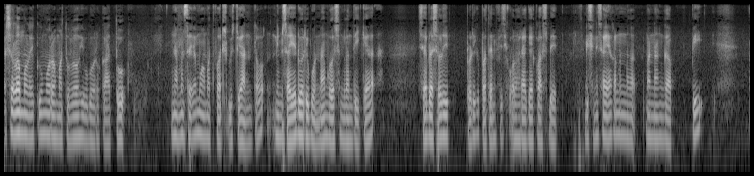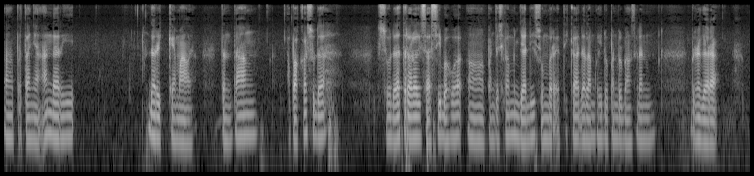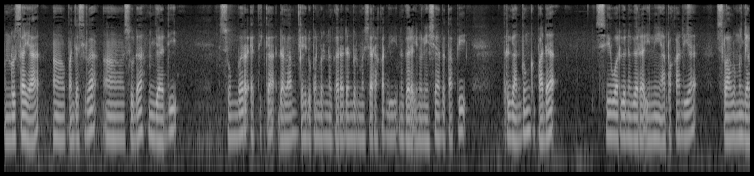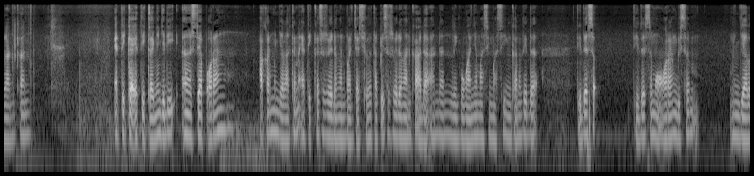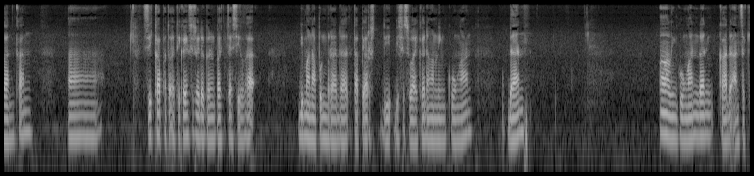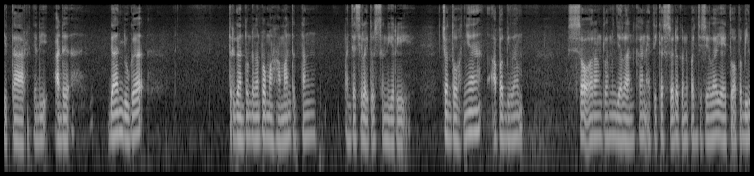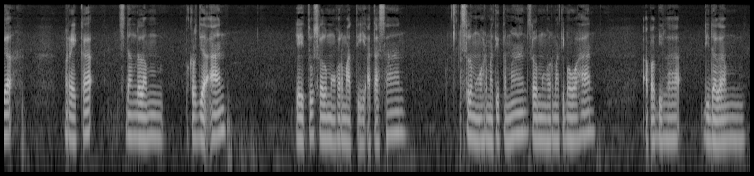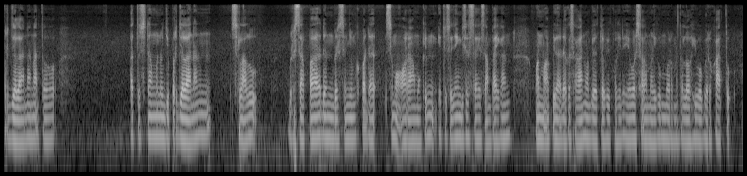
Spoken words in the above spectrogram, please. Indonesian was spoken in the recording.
Assalamualaikum warahmatullahi wabarakatuh. Nama saya Muhammad Faris Gustianto. NIM saya 2006-293 Saya berasal di Prodi Kepelatihan Fisik Olahraga kelas B. Di sini saya akan menanggapi uh, pertanyaan dari dari Kemal tentang apakah sudah sudah terrealisasi bahwa uh, Pancasila menjadi sumber etika dalam kehidupan berbangsa dan bernegara menurut saya uh, Pancasila uh, sudah menjadi sumber etika dalam kehidupan bernegara dan bermasyarakat di negara Indonesia. Tetapi tergantung kepada si warga negara ini. Apakah dia selalu menjalankan etika-etikanya? Jadi uh, setiap orang akan menjalankan etika sesuai dengan Pancasila tapi sesuai dengan keadaan dan lingkungannya masing-masing. Karena tidak tidak se tidak semua orang bisa menjalankan uh, sikap atau etika yang sesuai dengan Pancasila di mana pun berada tetapi harus di, disesuaikan dengan lingkungan dan uh, lingkungan dan keadaan sekitar. Jadi ada dan juga tergantung dengan pemahaman tentang Pancasila itu sendiri. Contohnya apabila seorang telah menjalankan etika sesuai dengan Pancasila yaitu apabila mereka sedang dalam pekerjaan yaitu selalu menghormati atasan, selalu menghormati teman, selalu menghormati bawahan. Apabila di dalam perjalanan atau atau sedang menuju perjalanan selalu bersapa dan bersenyum kepada semua orang. Mungkin itu saja yang bisa saya sampaikan. Mohon maaf bila ada kesalahan. Wabillahi taufiq walhidayah. Wassalamualaikum warahmatullahi wabarakatuh.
